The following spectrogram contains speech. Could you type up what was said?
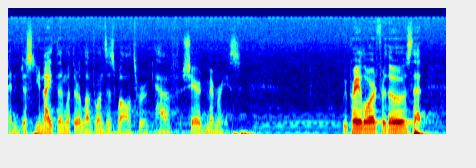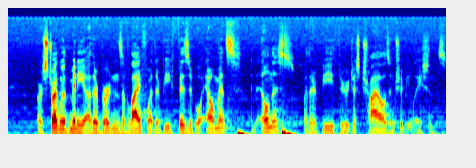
and just unite them with their loved ones as well to have shared memories. We pray, Lord, for those that or struggling with many other burdens of life, whether it be physical ailments and illness, whether it be through just trials and tribulations.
